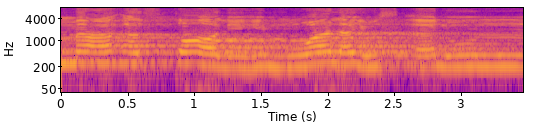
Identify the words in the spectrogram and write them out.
مع أثقالهم وليسألن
